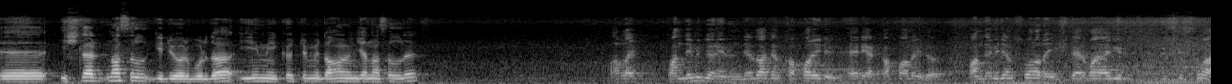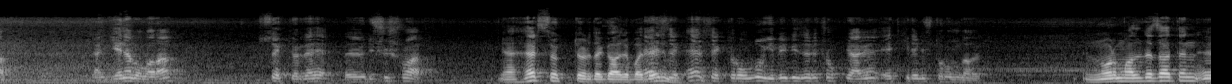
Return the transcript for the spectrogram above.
e, işler nasıl gidiyor burada? İyi mi kötü mü? Daha önce nasıldı? Vallahi pandemi döneminde zaten kapalıydı. Her yer kapalıydı. Pandemiden sonra da işler bayağı bir düşüş var. Yani genel olarak bu sektörde e, düşüş var. Yani her sektörde galiba Her, değil mi? sek- her sektör olduğu gibi bizleri çok yani etkilemiş durumdadır. Normalde zaten e,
